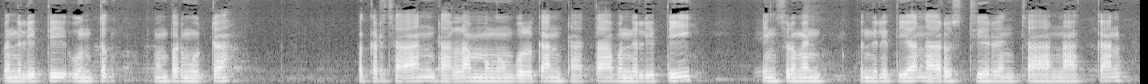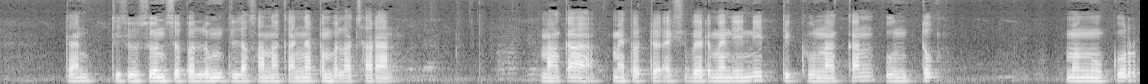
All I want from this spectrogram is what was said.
peneliti untuk mempermudah pekerjaan dalam mengumpulkan data peneliti. Instrumen penelitian harus direncanakan dan disusun sebelum dilaksanakannya pembelajaran maka metode eksperimen ini digunakan untuk mengukur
